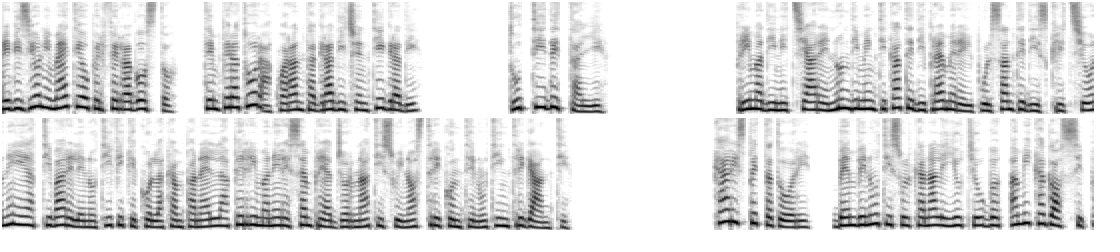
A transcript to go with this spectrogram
Previsioni meteo per Ferragosto. Temperatura a 40 gradi centigradi? Tutti i dettagli. Prima di iniziare non dimenticate di premere il pulsante di iscrizione e attivare le notifiche con la campanella per rimanere sempre aggiornati sui nostri contenuti intriganti. Cari spettatori, benvenuti sul canale YouTube Amica Gossip.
